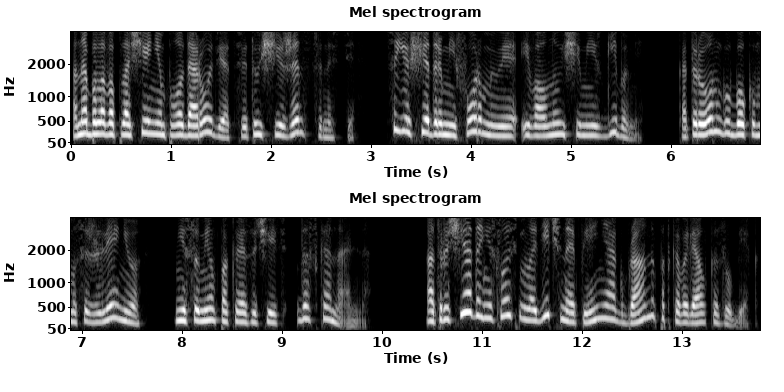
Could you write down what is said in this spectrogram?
Она была воплощением плодородия, цветущей женственности, с ее щедрыми формами и волнующими изгибами, которые он, глубокому сожалению, не сумел пока изучить досконально. От ручья донеслось мелодичное пение, а к Брану подковылял Козылбек.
